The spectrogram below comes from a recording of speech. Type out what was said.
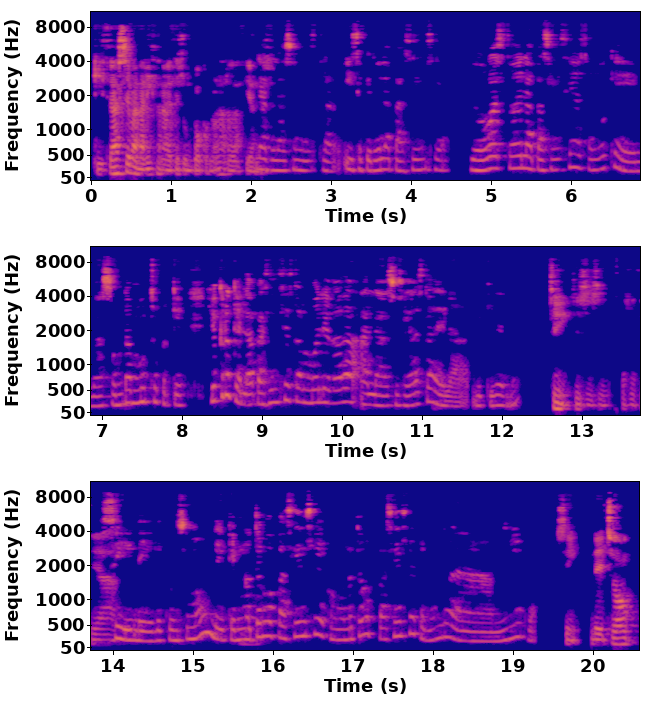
quizás se banalizan a veces un poco, ¿no? Las relaciones. las relaciones, claro, y se pierde la paciencia. Luego esto de la paciencia es algo que me asombra mucho porque yo creo que la paciencia está muy ligada a la sociedad esta de la liquidez, ¿no? Sí, sí, sí, sí. La sociedad. Sí, de, de consumo, de que no tengo paciencia y como no tengo paciencia te mando a la mierda. Sí. De hecho,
